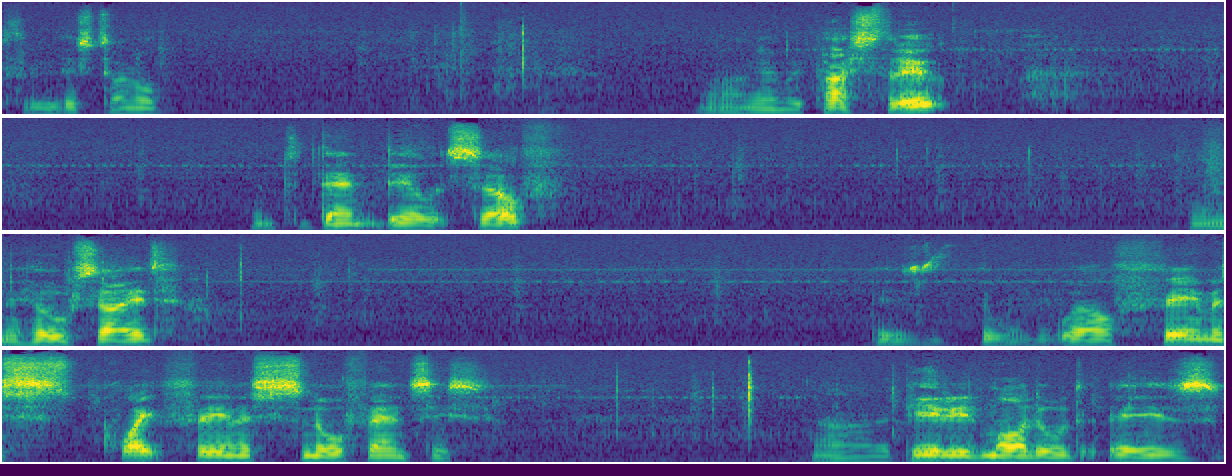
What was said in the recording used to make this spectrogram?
through this tunnel and then we pass through into Dentdale itself. And the hillside is the well famous quite famous snow fences. Uh, the period modelled is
